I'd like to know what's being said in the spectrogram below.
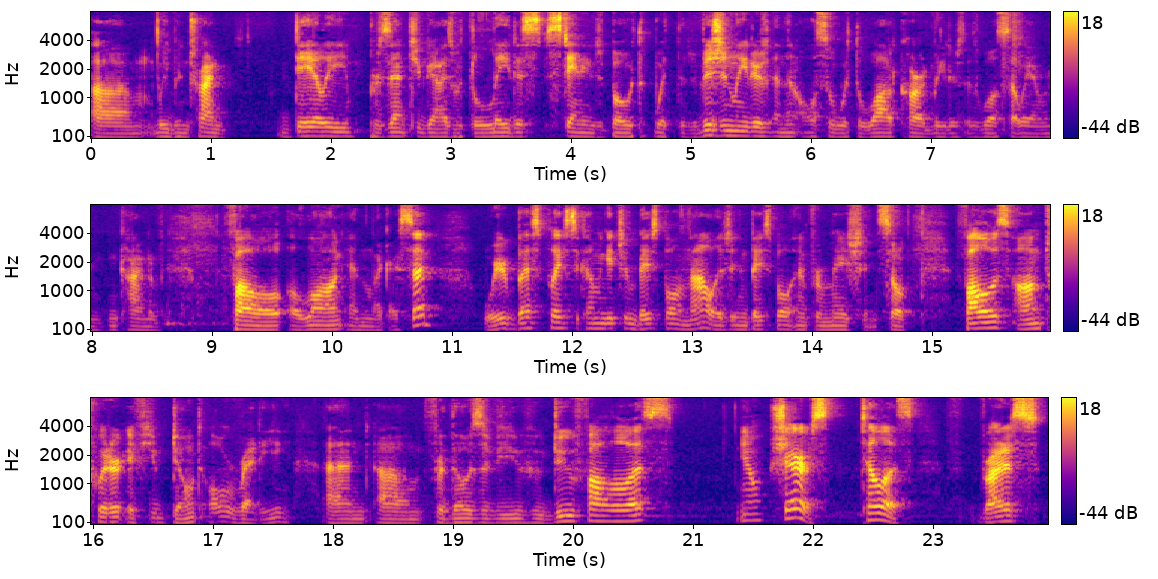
um, we've been trying to daily present you guys with the latest standings, both with the division leaders and then also with the wild card leaders as well, so that way everyone can kind of follow along. And like I said, we're your best place to come and get your baseball knowledge and baseball information. So follow us on Twitter if you don't already. And um, for those of you who do follow us, you know, share us, tell us, write us,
